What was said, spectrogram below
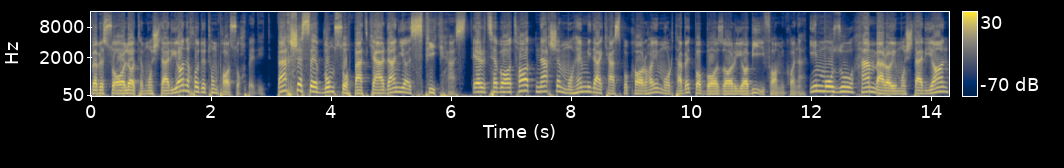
و به سوالات مشتریان خودتون پاسخ بدید. بخش سوم صحبت کردن یا سپیک هست. ارتباطات نقش مهمی در کسب و کارهای مرتبط با بازاریابی ایفا می کنند. این موضوع هم برای مشتریان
